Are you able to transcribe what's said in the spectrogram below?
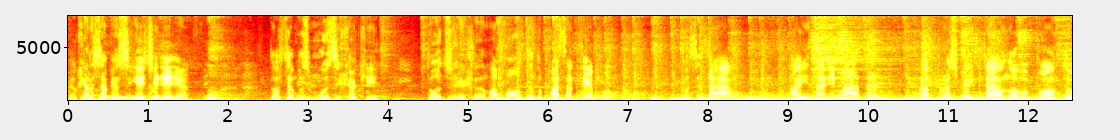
Eu quero saber o seguinte, Lília. Nós temos música aqui. Todos reclamam a volta do passatempo. Você está ainda animada para prospectar um novo ponto,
